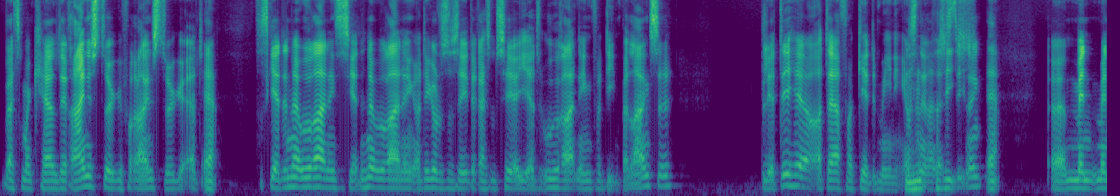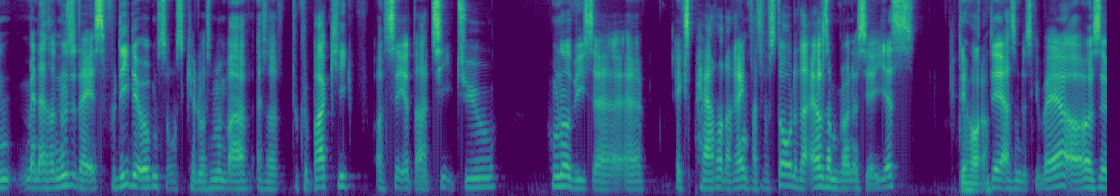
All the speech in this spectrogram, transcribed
hvad skal man kalde det, regnestykke for regnestykke, at Ja. så sker den her udregning, så sker den her udregning, og det kan du så se, det resulterer i, at udregningen for din balance bliver det her, og derfor giver det mening. Altså Mhm, sådan en stil, ikke? Ja. Øh, men, men, men altså nu til dags, fordi det er open source, kan du simpelthen bare, altså du kan bare kigge og se, at der er 10, 20, hundredvis af, af eksperter, der rent faktisk forstår det, der alle sammen går ind og siger, yes, Det holder. det er som det skal være, og også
